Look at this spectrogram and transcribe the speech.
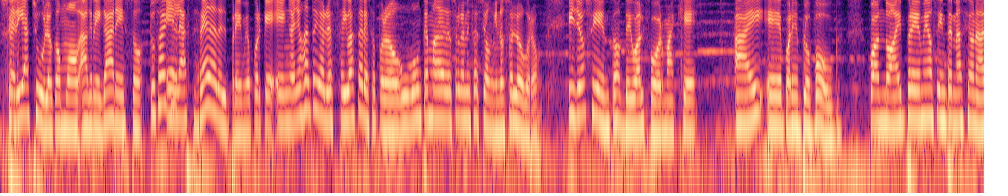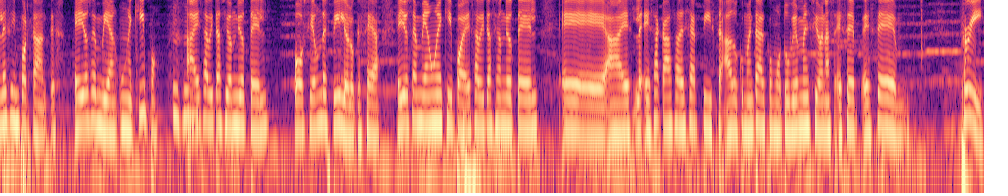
Sí. Sería chulo como agregar eso Tú sabes en que- las redes del premio, porque en años anteriores se iba a hacer eso, pero hubo un tema de desorganización y no se logró. Y yo siento de igual forma que hay, eh, por ejemplo, Vogue, cuando hay premios internacionales importantes, ellos envían un equipo a esa habitación de hotel. O si es un desfile o lo que sea, ellos envían un equipo a esa habitación de hotel, eh, a es- esa casa de ese artista, a documentar, como tú bien mencionas, ese, ese mm, pre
